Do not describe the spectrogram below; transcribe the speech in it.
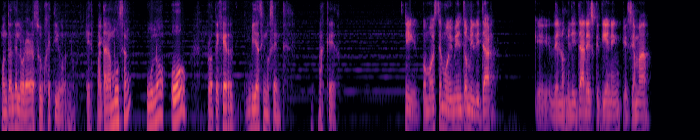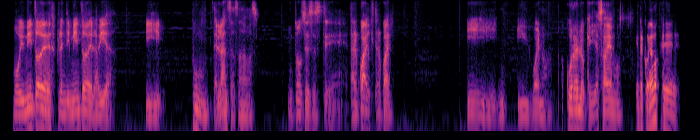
con tal de lograr su objetivo, ¿no? Que es matar a Musan, uno, o proteger vidas inocentes. Más que eso. Sí, como este movimiento militar que, de los militares que tienen, que se llama movimiento de desprendimiento de la vida. Y pum, te lanzas nada más. Entonces, este, tal cual, tal cual. Y, y bueno, ocurre lo que ya sabemos. Y recordemos que,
